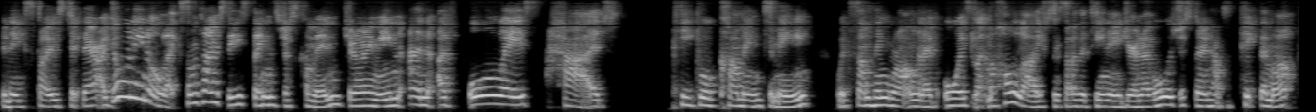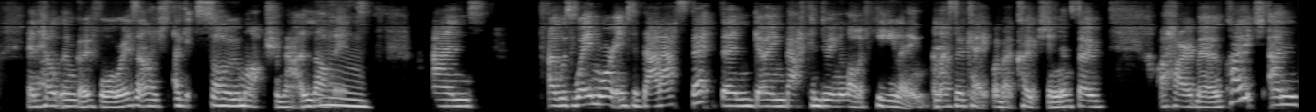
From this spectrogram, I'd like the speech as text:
been exposed to it there. I don't really know. Like sometimes these things just come in. Do you know what I mean? And I've always had people coming to me with something wrong. And I've always, like my whole life since I was a teenager, and I've always just known how to pick them up and help them go forwards. And I just, I get so much from that. I love mm. it. And I was way more into that aspect than going back and doing a lot of healing. And I said, okay, what about coaching? And so I hired my own coach and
